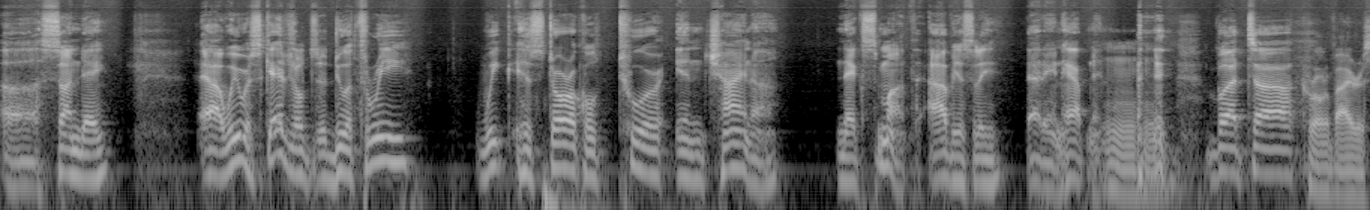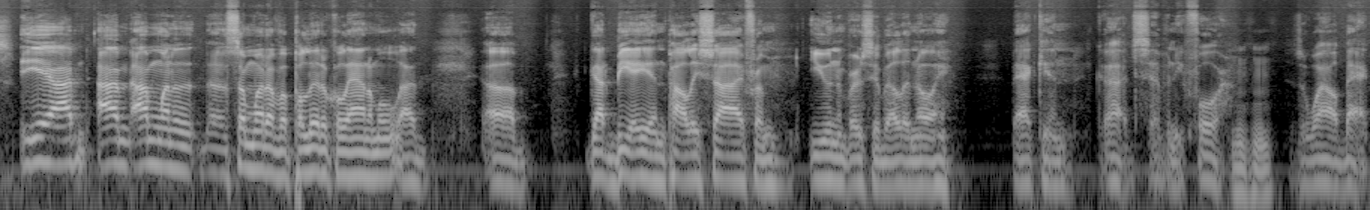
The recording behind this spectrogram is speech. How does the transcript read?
uh, Sunday. Uh, we were scheduled to do a three week historical tour in China next month. Obviously, that ain't happening. Mm-hmm. but uh, coronavirus. Yeah, I'm, I'm, I'm one of uh, somewhat of a political animal. I uh, got BA in poli sci from University of Illinois back in God '74. Mm-hmm. It was a while back,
